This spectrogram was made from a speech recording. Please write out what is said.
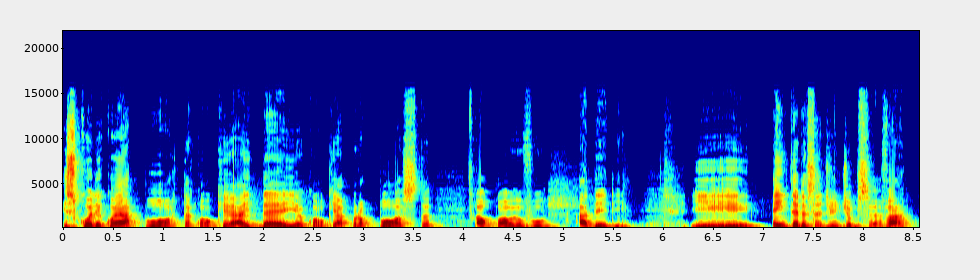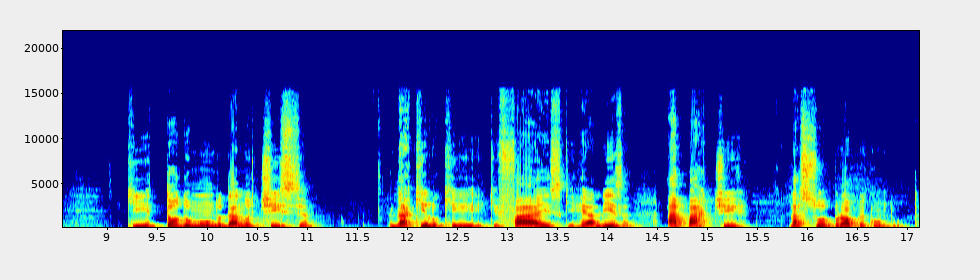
escolher qual é a porta, qual é a ideia, qual é a proposta ao qual eu vou aderir. E é interessante a gente observar que todo mundo dá notícia daquilo que, que faz, que realiza, a partir da sua própria conduta.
